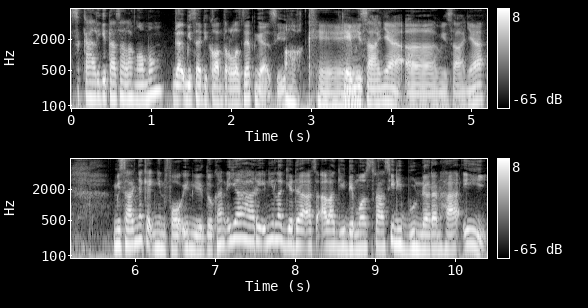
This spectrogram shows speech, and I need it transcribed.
sekali kita salah ngomong nggak bisa dikontrol Z nggak sih? oke Kayak misalnya, eh misalnya, misalnya kayak nginfoin gitu kan, iya hari ini lagi ada lagi demonstrasi di Bundaran HI.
